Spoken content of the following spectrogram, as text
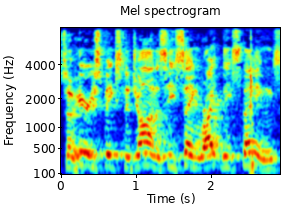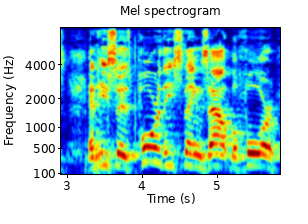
So here he speaks to John as he's saying, Write these things. And he says, Pour these things out before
